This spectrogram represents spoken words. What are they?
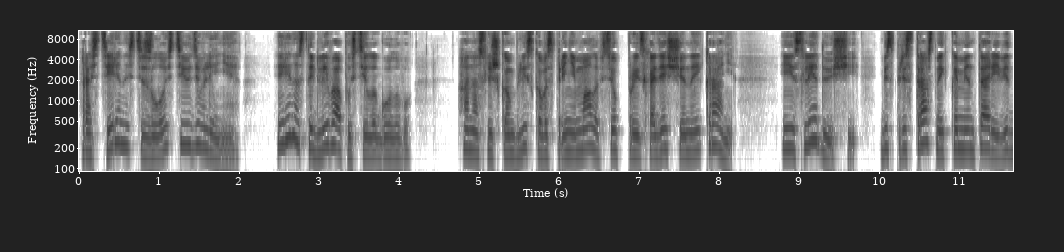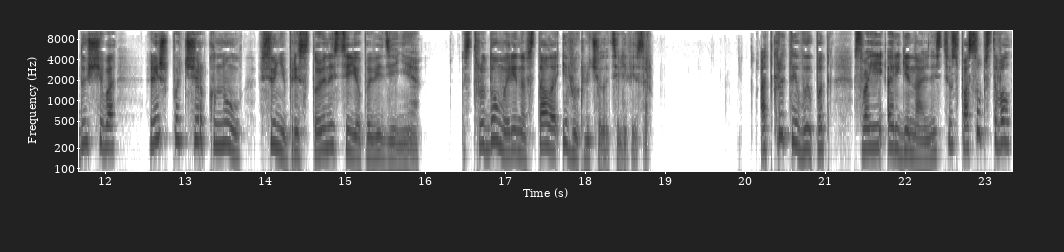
растерянности, злости и удивления. Ирина стыдливо опустила голову. Она слишком близко воспринимала все происходящее на экране, и следующий, беспристрастный комментарий ведущего лишь подчеркнул всю непристойность ее поведения. С трудом Ирина встала и выключила телевизор. Открытый выпад своей оригинальностью способствовал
